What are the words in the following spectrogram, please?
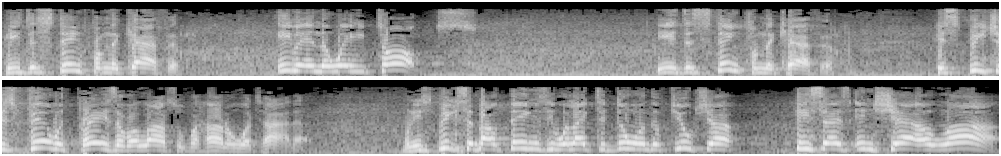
He's distinct from the kafir. Even in the way he talks. He is distinct from the kafir. His speech is filled with praise of Allah subhanahu wa ta'ala. When he speaks about things he would like to do in the future, he says, Insha'Allah.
